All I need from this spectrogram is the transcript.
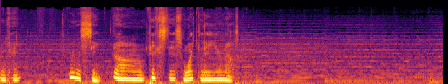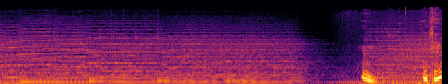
Okay, let me see. Uh, fix this white layer mask. Hmm. Okay.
